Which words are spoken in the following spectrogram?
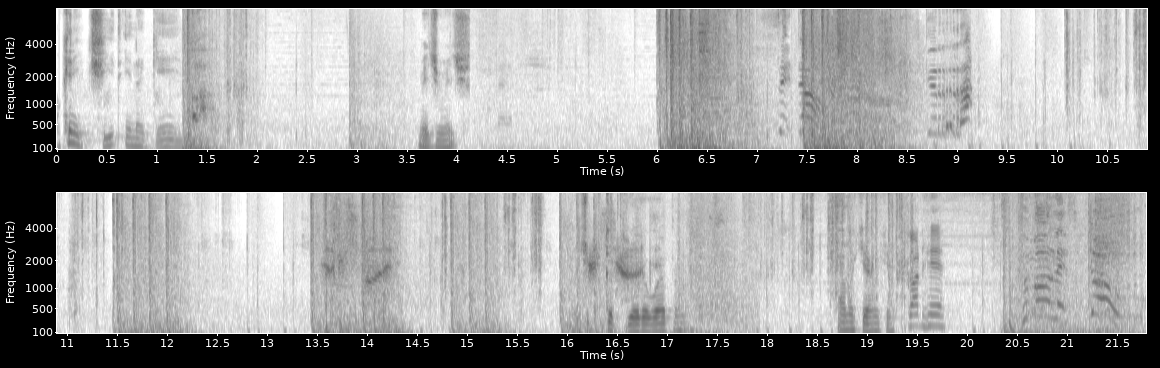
How can he cheat in a game? Mid, mid. Sit down. Did you pick up the other weapon? I'm okay, I'm okay. Gun here. Come on, let's go.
